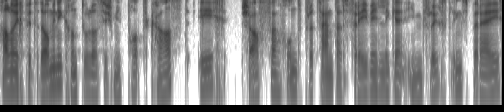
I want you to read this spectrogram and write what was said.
Hallo, ich bin der Dominik und du hörst meinen Podcast. Ich arbeite 100% als Freiwillige im Flüchtlingsbereich.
